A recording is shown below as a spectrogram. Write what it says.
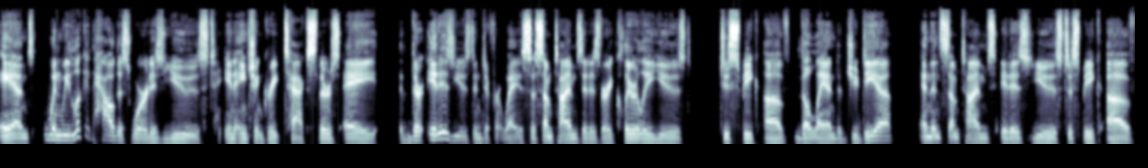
And when we look at how this word is used in ancient Greek texts, there's a there it is used in different ways. So sometimes it is very clearly used to speak of the land of Judea. And then sometimes it is used to speak of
